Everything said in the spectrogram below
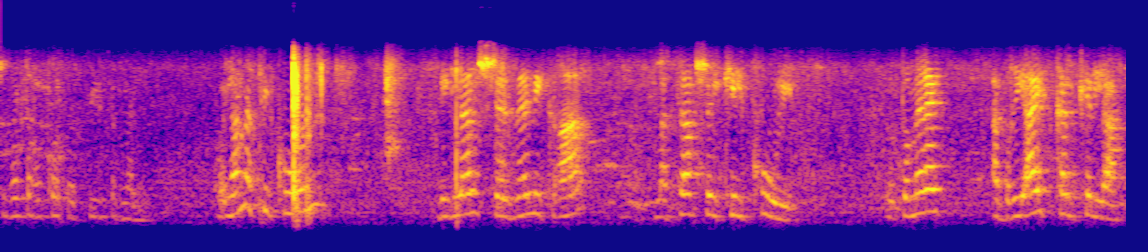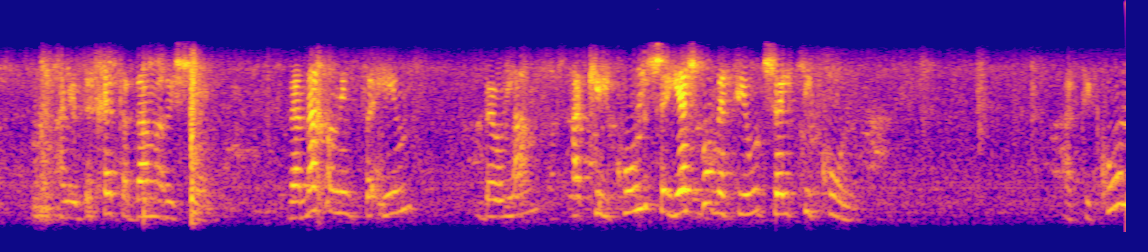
תשובות ארוכות, אז תהיי סבלנית. עולם התיקון, בגלל שזה נקרא מצב של קלקול. זאת אומרת, הבריאה התקלקלה על ידי חטא הדם הראשון, ואנחנו נמצאים בעולם הקלקול שיש בו מציאות של תיקון. התיקון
